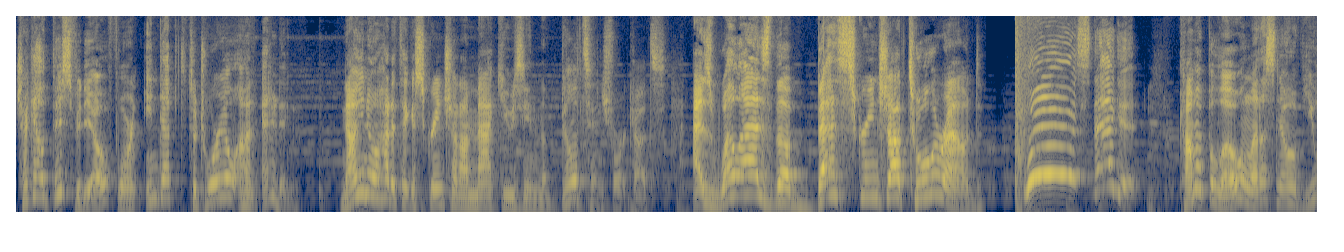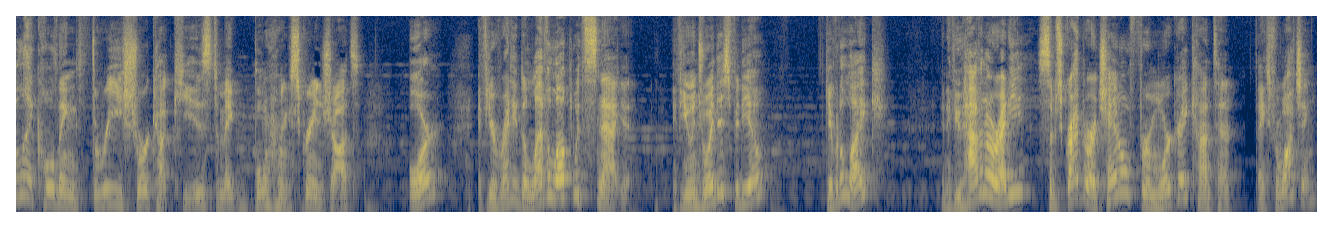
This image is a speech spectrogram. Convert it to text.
Check out this video for an in-depth tutorial on editing. Now you know how to take a screenshot on Mac using the built-in shortcuts, as well as the best screenshot tool around. Woo, Snagit! Comment below and let us know if you like holding three shortcut keys to make boring screenshots, or if you're ready to level up with Snagit. If you enjoyed this video, give it a like, and if you haven't already, subscribe to our channel for more great content. Thanks for watching.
